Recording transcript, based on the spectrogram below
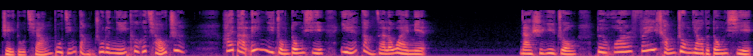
这堵墙不仅挡住了尼克和乔治，还把另一种东西也挡在了外面。那是一种对花儿非常重要的东西，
